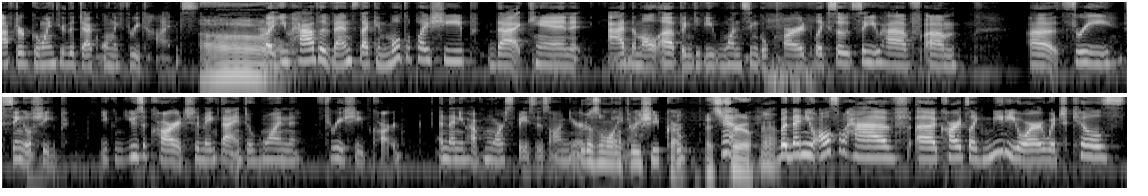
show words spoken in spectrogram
after going through the deck only three times. Oh. But you have events that can multiply sheep, that can add them all up and give you one single card. Like, so say you have um, uh, three single sheep. You can use a card to make that into one three sheep card. And then you have more spaces on your. Who doesn't want a three mat. sheep card? That's Yeah. true. But then you also have uh, cards like Meteor, which kills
